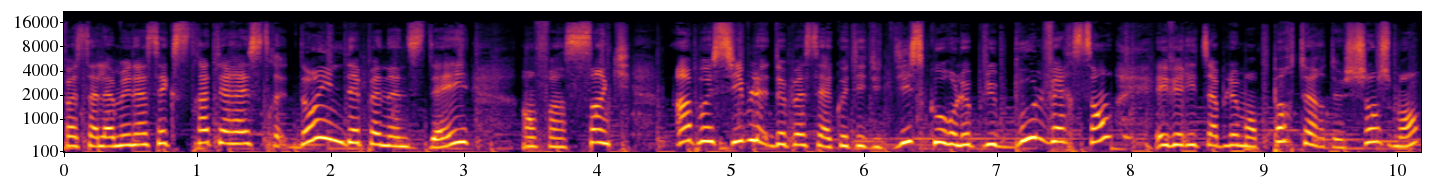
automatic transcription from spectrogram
face à la menace extraterrestre dans Independence Day. Enfin 5. Impossible de passer à côté du discours le plus bouleversant et véritablement porteur de changement,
